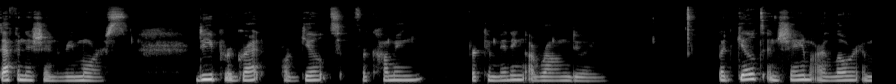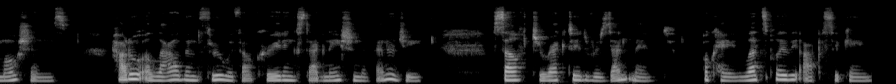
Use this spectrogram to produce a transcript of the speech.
Definition remorse. Deep regret or guilt for coming for committing a wrongdoing. But guilt and shame are lower emotions. How to allow them through without creating stagnation of energy? Self directed resentment. Okay, let's play the opposite game.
